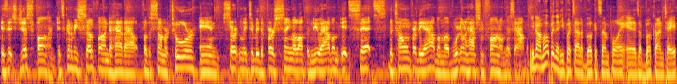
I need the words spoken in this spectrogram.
is it's just fun. It's going to be so fun to have out for the summer tour, and certainly to be the first single off the new album. It sets the tone for the album of we're going to have some fun on this album. You know, I'm hoping that he puts out a book at some point and it's a book on tape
